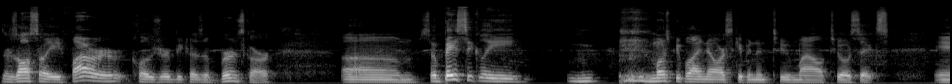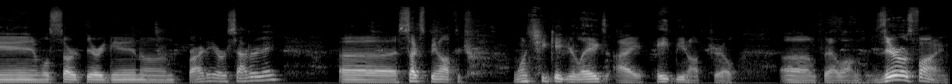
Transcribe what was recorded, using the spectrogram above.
there's also a fire closure because of burn scar. Um, so basically, most people I know are skipping into mile 206, and we'll start there again on Friday or Saturday. Uh, sucks being off the trail. Once you get your legs, I hate being off the trail um, for that long. Zero's fine,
